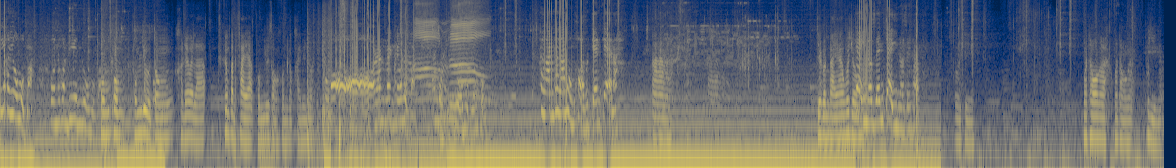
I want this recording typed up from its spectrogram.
เมื่อกี้ใครอยู่กับผมอะ คนคนที่ยืนอยู่กับผมผอะมผมผมอยู่ตรงเขาเรียกว่าละเครื่องปั่นไฟอะผมอยู่สองคนกับใครไม่รู้อะอ๋ออ๋ออ๋ออ๋อนั่นนั่นเรื่องผมอะนั่นผมอยู่กับผมเรื่องผมแกนแก่นะ อ่าเจอคนไทยครับผู้ชมแก่อินโนเซนต์แก่อินโนเซนต์ครับ โอเคมาทองอะมาทองอะผู้หญิงอะ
